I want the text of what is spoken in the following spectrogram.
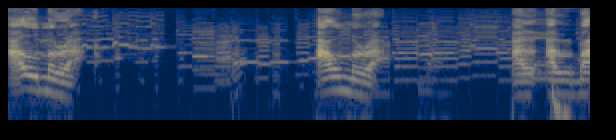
Almara. Almara. Al Alma.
